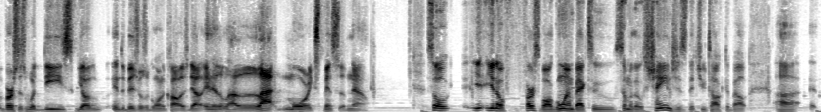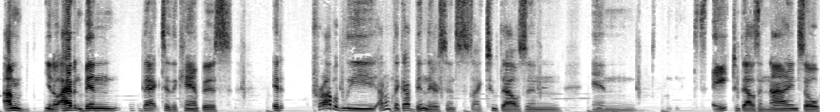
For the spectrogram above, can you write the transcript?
versus what these young individuals are going to college now, and it's a lot, a lot more expensive now. So, you, you know, first of all, going back to some of those changes that you talked about, uh, I'm, you know, I haven't been back to the campus. It probably, I don't think I've been there since like 2008, 2009. So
